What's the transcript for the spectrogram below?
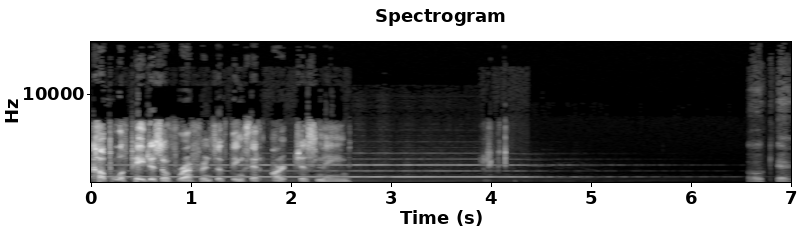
couple of pages of reference of things that aren't just names. Okay.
